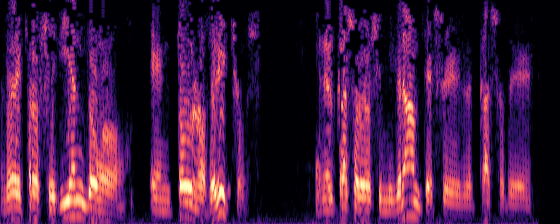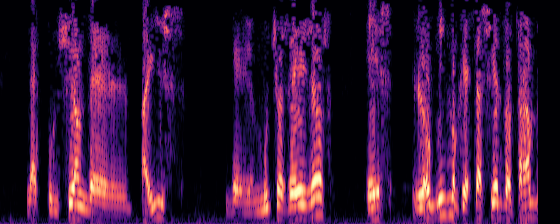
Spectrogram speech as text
retrocediendo en todos los derechos. En el caso de los inmigrantes, en el caso de la expulsión del país de muchos de ellos, es lo mismo que está haciendo Trump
